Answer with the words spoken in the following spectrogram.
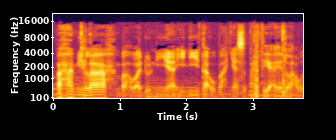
Pahamilah bahwa dunia ini tak ubahnya seperti air laut.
